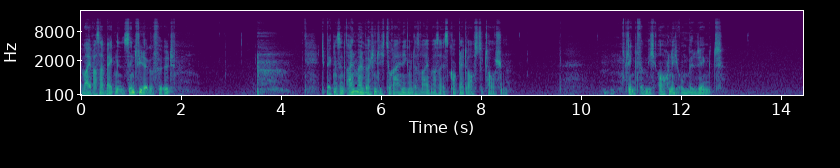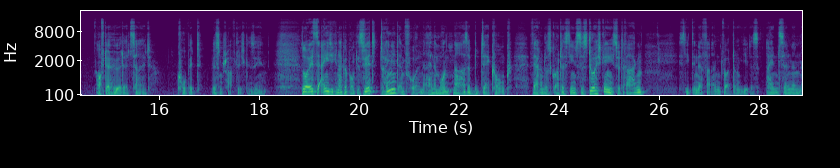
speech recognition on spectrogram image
Weihwasserbecken sind wieder gefüllt. Die Becken sind einmal wöchentlich zu reinigen und das Weihwasser ist komplett auszutauschen. Klingt für mich auch nicht unbedingt auf der Höhe der Zeit. Covid, wissenschaftlich gesehen. So, jetzt der eigentliche Knackerpunkt. Es wird dringend empfohlen, eine Mund-Nase-Bedeckung während des Gottesdienstes durchgängig zu tragen. Es liegt in der Verantwortung jedes Einzelnen,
